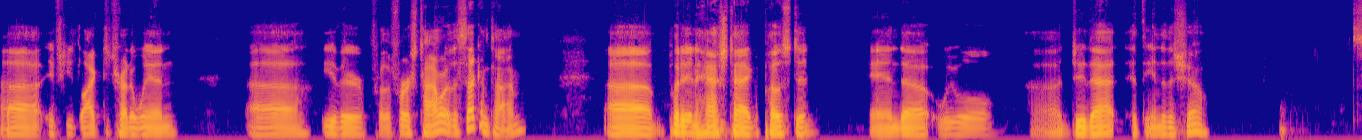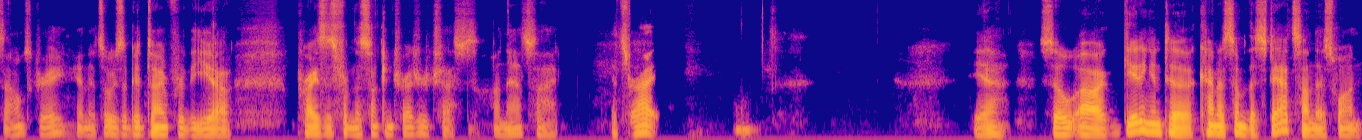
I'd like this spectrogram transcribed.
uh, if you'd like to try to win uh, either for the first time or the second time, uh, put in hashtag posted, and uh, we will uh, do that at the end of the show. Sounds great. And it's always a good time for the uh, prizes from the sunken treasure chest on that side. That's right. Yeah. So uh, getting into kind of some of the stats on this one,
